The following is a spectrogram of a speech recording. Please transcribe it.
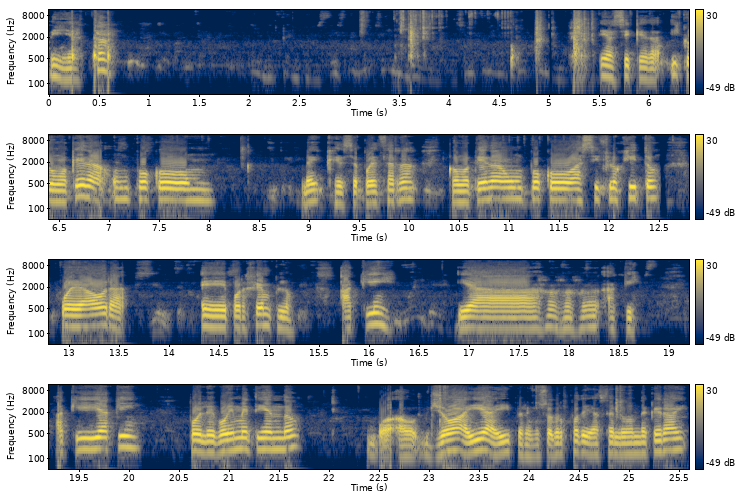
y ya está y así queda y como queda un poco ¿Veis? Que se puede cerrar. Como queda un poco así flojito, pues ahora, eh, por ejemplo, aquí y aquí, aquí y aquí, pues le voy metiendo, yo ahí, ahí, pero vosotros podéis hacerlo donde queráis,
